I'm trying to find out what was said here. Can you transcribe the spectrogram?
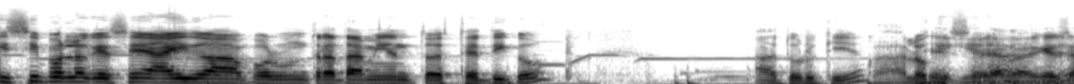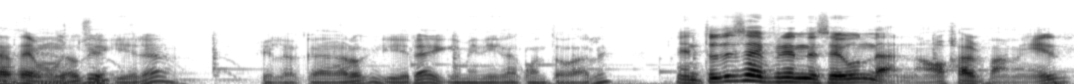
¿Y si por lo que sea ha ido a por un tratamiento estético a Turquía? Haga lo que, se- quiera. Que eh, se hace haga mucho. Lo que quiera. Que lo que haga lo que quiera y que me diga cuánto vale. Entonces hay friend de segunda. No, Jalfamir.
